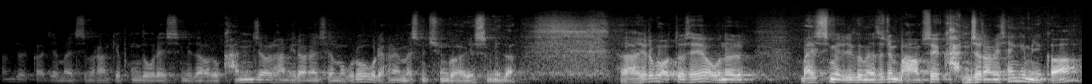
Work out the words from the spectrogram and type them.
3절까지의 말씀을 함께 봉독을 했습니다. 그리고 간절함이라는 제목으로 우리 하나님 말씀 증거하겠습니다. 아, 여러분 어떠세요? 오늘 말씀을 읽으면서 좀 마음속에 간절함이 생깁니까?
